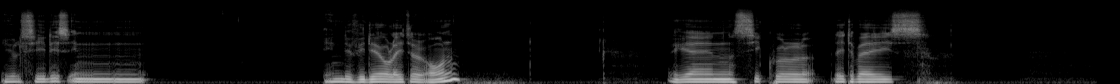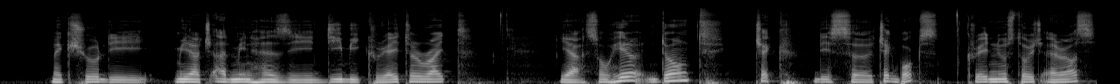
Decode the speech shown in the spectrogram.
You'll see this in in the video later on. Again SQL database. Make sure the Mirage admin has the DB creator right? Yeah so here don't check this uh, checkbox create new storage areas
